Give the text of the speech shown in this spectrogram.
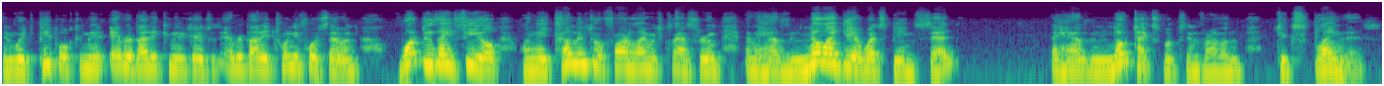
in which people communicate, everybody communicates with everybody 24 7 what do they feel when they come into a foreign language classroom and they have no idea what's being said? They have no textbooks in front of them to explain this.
